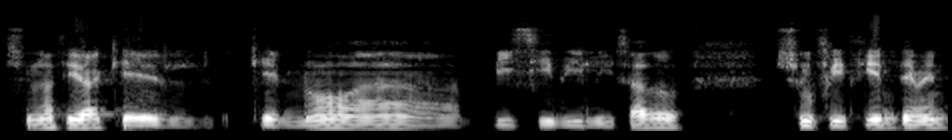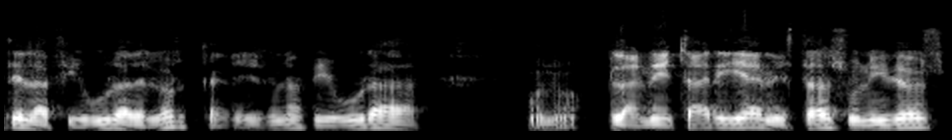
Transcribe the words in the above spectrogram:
Es una ciudad que, que no ha visibilizado suficientemente la figura de Lorca. Es una figura, bueno, planetaria en Estados Unidos.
